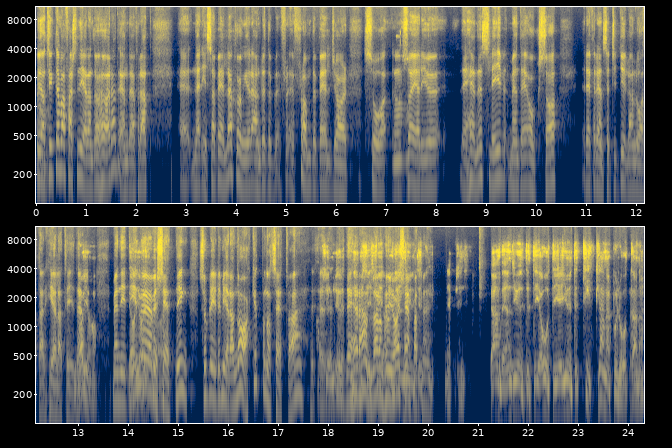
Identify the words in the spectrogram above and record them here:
Och jag tyckte det var fascinerande att höra den därför att eh, när Isabella sjunger Under the, From the Bell Jar så, Ja. så är det ju det är hennes liv men det är också referenser till Dylan-låtar hela tiden. Ja, ja. Men i din ja, översättning så blir det mera naket på något sätt va? Absolut. Det här handlar om hur jag har kämpat inte med... tit- Nej, precis. Jag, använder ju inte, jag återger ju inte titlarna på låtarna,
